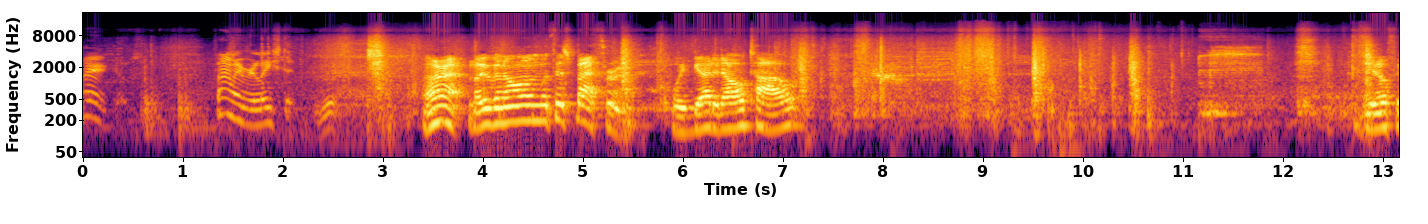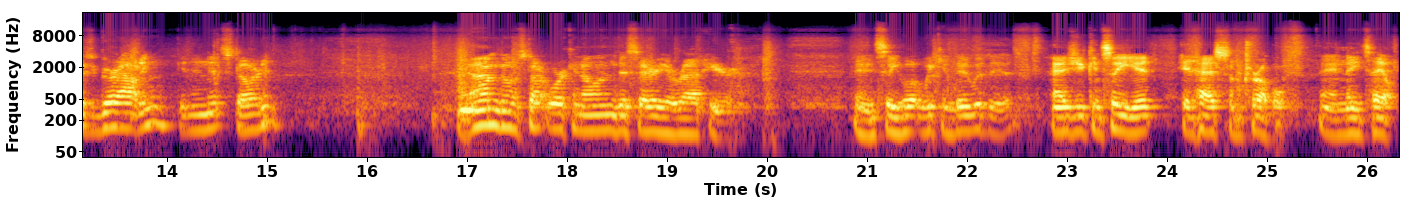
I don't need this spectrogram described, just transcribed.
There it goes. It. All right, moving on with this bathroom. We've got it all tiled. Jeff is grouting, getting it started. And I'm gonna start working on this area right here and see what we can do with this. As you can see, it, it has some trouble and needs help.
